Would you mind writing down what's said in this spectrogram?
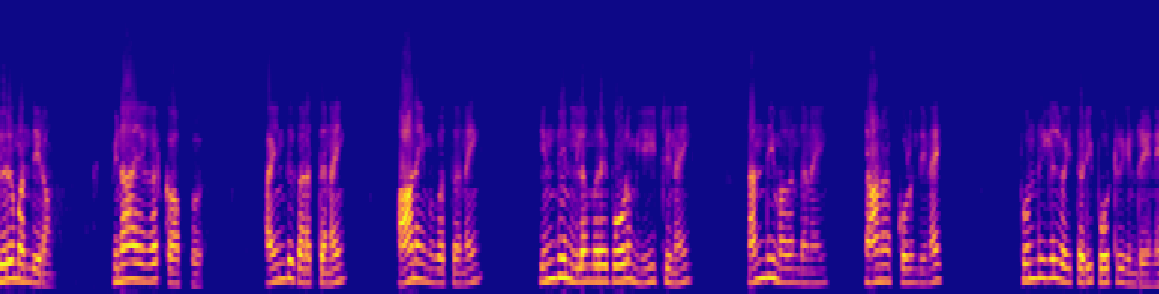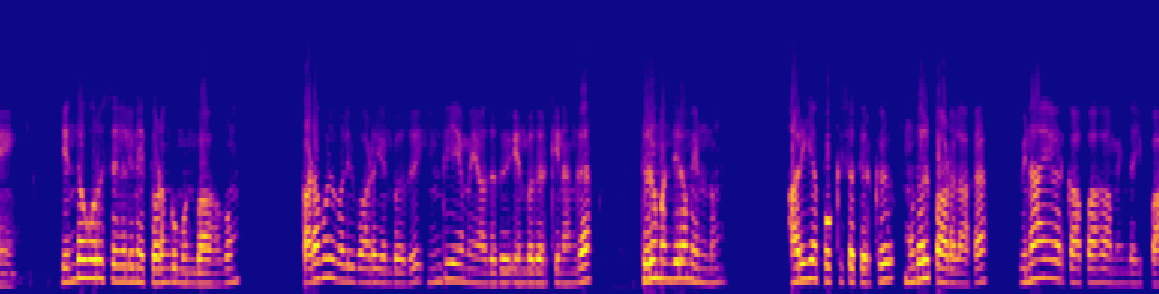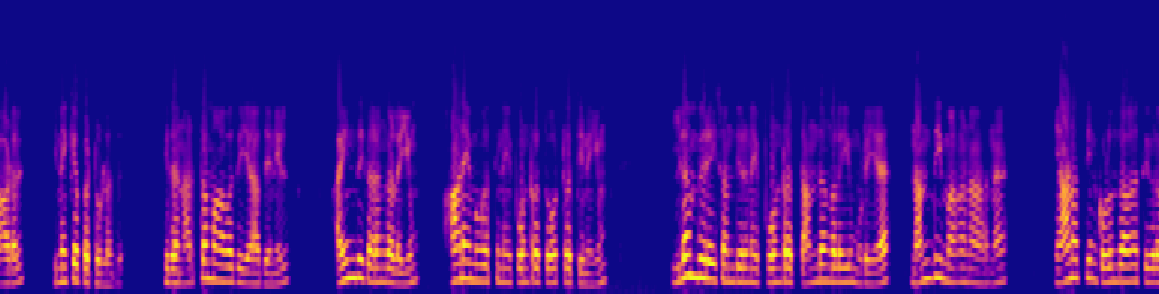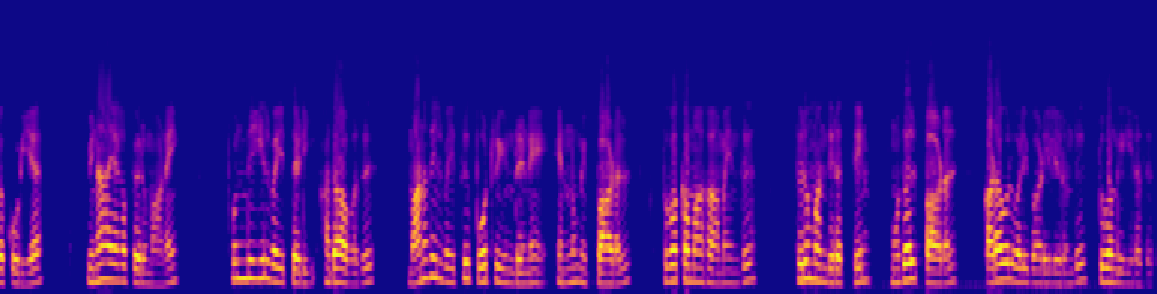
திருமந்திரம். விநாயகர் காப்பு. ஐந்து கரத்தனை ஆனை முகத்தனை இந்தின் இளம்பிறை போலும் ஈற்றினை நந்தி மகந்தனை ஞானக் கொழுந்தினை புந்தியில் வைத்தடி போற்றுகின்றேனே. எந்த ஒரு செயலினை தொடங்கும் முன்பாகவும் கடவுள் வழிபாடு என்பது இன்றியமையாதது என்பதற்கிணங்க திருமந்திரம் என்னும் அரிய பொக்கிஷத்திற்கு முதல் பாடலாக விநாயகர் காப்பாக அமைந்த இப்பாடல் இணைக்கப்பட்டுள்ளது. இதன் அர்த்தமாவது யாதெனில் ஐந்து கரங்களையும் ஆனைமுகத்தினை போன்ற தோற்றத்தினையும் இளம்பிறை சந்திரனை போன்ற தந்தங்களையும் உடைய நந்தி மகனான ஞானத்தின் கொழுந்தாக திகழக்கூடிய விநாயகப் பெருமானை புந்தியில் வைத்தடி அதாவது மனதில் வைத்து போற்றுகின்றேனே என்னும் இப்பாடல் துவக்கமாக அமைந்து திருமந்திரத்தின் முதல் பாடல் கடவுள் வழிபாடிலிருந்து துவங்குகிறது.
